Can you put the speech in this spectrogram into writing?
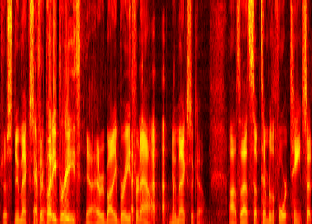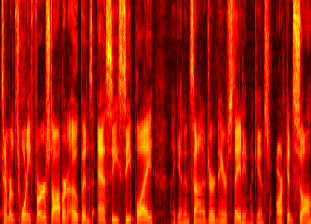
just New Mexico. Everybody breathe. Yeah, everybody breathe for now. New Mexico. Uh, so that's September the 14th. September the 21st, Auburn opens SEC play again inside of Jordan Hare Stadium against Arkansas.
